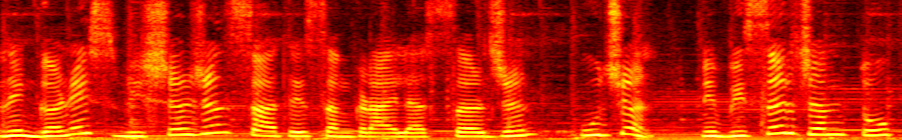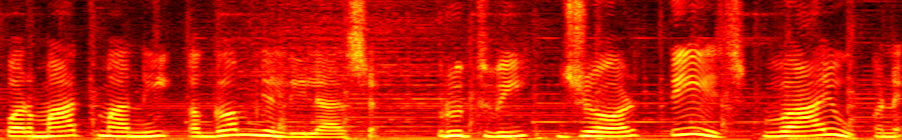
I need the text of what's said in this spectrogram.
અને ગણેશ વિસર્જન સાથે સંકળાયેલા સર્જન, પૂજન ને વિસર્જન તો પરમાત્માની અગમ્ય લીલા છે. પૃથ્વી, જળ, તેજ, વાયુ અને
